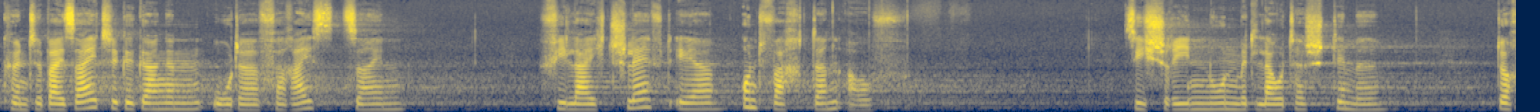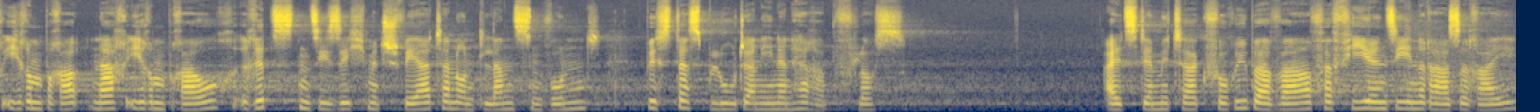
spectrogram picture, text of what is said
könnte beiseite gegangen oder verreist sein. Vielleicht schläft er und wacht dann auf. Sie schrien nun mit lauter Stimme, doch ihrem nach ihrem Brauch ritzten sie sich mit Schwertern und Lanzen wund, bis das Blut an ihnen herabfloss. Als der Mittag vorüber war, verfielen sie in Raserei,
